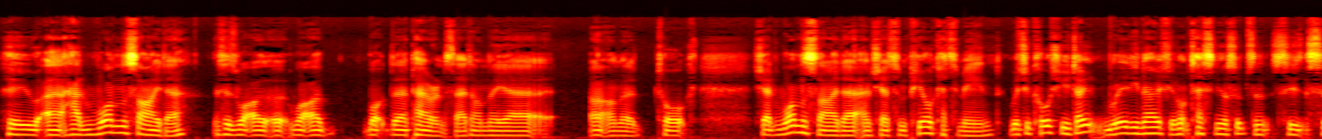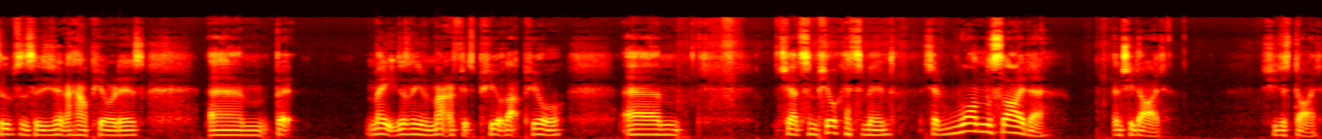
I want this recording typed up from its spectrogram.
who uh, had one cider. This is what I, uh, what I, what their parents said on the uh, uh, on the talk. She had one cider and she had some pure ketamine, which of course you don't really know if you're not testing your substances. Substances, you don't know how pure it is. Um, but mate, it doesn't even matter if it's pure that pure. Um, she had some pure ketamine. She had one cider, and she died. She just died.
